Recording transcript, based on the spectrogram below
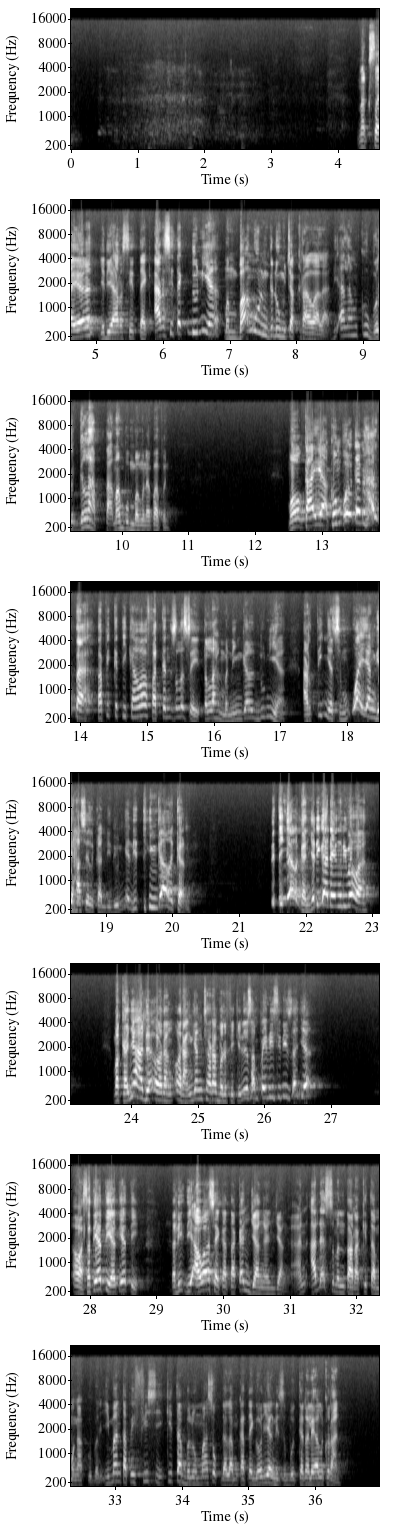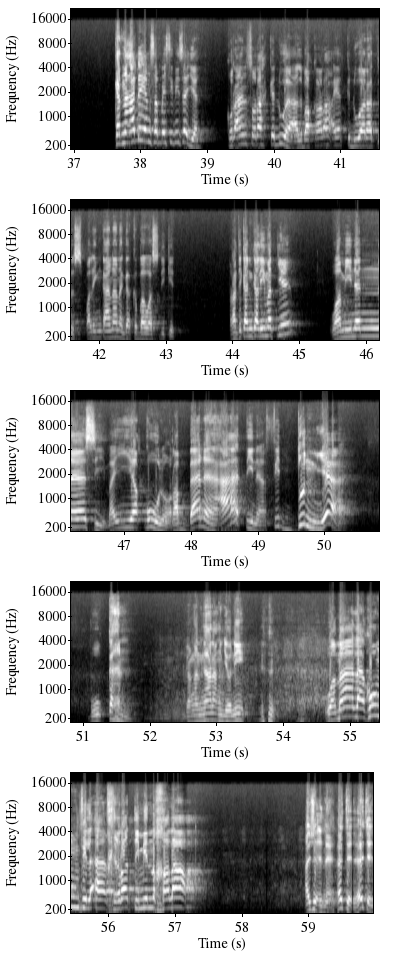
Anak saya jadi arsitek. Arsitek dunia, membangun gedung cakrawala. Di alam kubur gelap, tak mampu membangun apa pun. Mau kaya, kumpulkan harta. Tapi ketika wafat kan selesai, telah meninggal dunia. Artinya semua yang dihasilkan di dunia ditinggalkan. Ditinggalkan, jadi gak ada yang dibawa. Makanya ada orang-orang yang cara berpikirnya sampai di sini saja. Awas, hati-hati, hati-hati. Tadi di awal saya katakan jangan-jangan ada sementara kita mengaku beriman tapi visi kita belum masuk dalam kategori yang disebutkan oleh Al-Quran. Karena ada yang sampai sini saja. Quran surah kedua, Al-Baqarah ayat ke-200, paling kanan agak ke bawah sedikit. Perhatikan kalimatnya. Wa minan nasi may yaqulu rabbana atina fid dunya Bukan. Jangan ngarang Joni. Wa ma lahum fil akhirati min khalaq. Aja aja aja.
